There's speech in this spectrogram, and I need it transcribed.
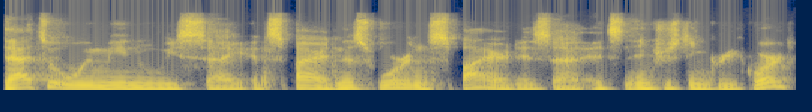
That's what we mean when we say inspired. And this word inspired is a, it's an interesting Greek word.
